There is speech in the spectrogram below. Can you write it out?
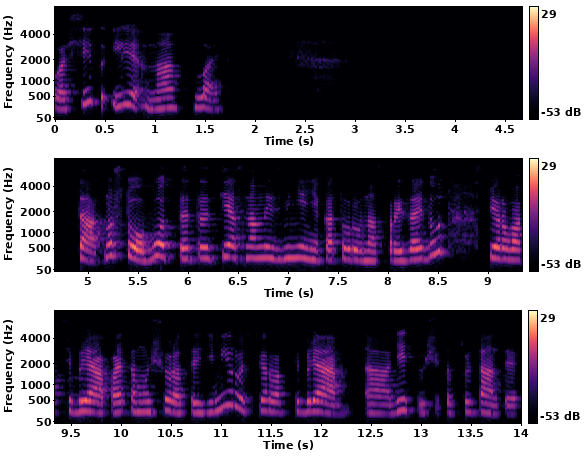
Classic или на Light. Так, ну что, вот это те основные изменения, которые у нас произойдут с 1 октября, поэтому еще раз резюмирую, с 1 октября а, действующие консультанты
